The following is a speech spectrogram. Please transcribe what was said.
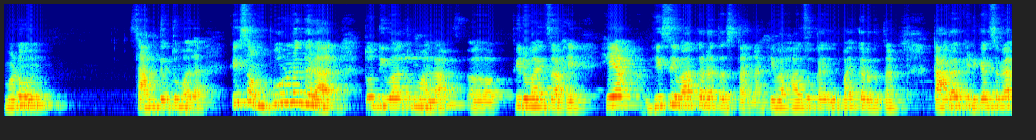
म्हणून सांगते तुम्हाला. की संपूर्ण घरात तो दिवा तुम्हाला फिरवायचा आहे. हे ही सेवा करत असताना किंवा हा जो काही उपाय करत असताना तारा खिडक्या सगळ्या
